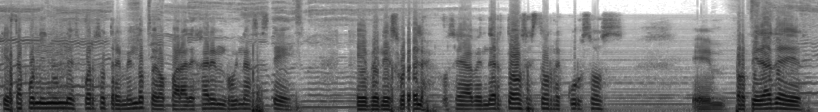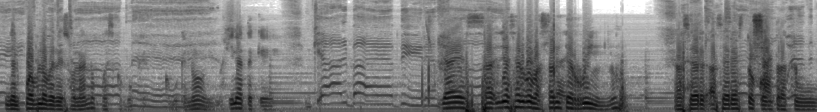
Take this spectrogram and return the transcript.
que está poniendo un esfuerzo tremendo pero para dejar en ruinas este eh, Venezuela. O sea vender todos estos recursos eh, propiedad de, del pueblo venezolano, pues como que, como que no, imagínate que ya es, ya es algo bastante ruin, ¿no? Hacer, hacer esto contra tu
